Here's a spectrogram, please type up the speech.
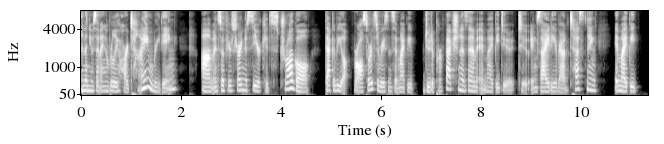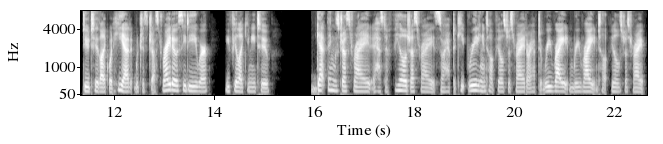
and then he was having a really hard time reading. Um, and so if you're starting to see your kids struggle, that could be for all sorts of reasons. It might be due to perfectionism. It might be due to anxiety around testing. It might be due to like what he had, which is just right OCD, where you feel like you need to get things just right. It has to feel just right. So I have to keep reading until it feels just right, or I have to rewrite and rewrite until it feels just right,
